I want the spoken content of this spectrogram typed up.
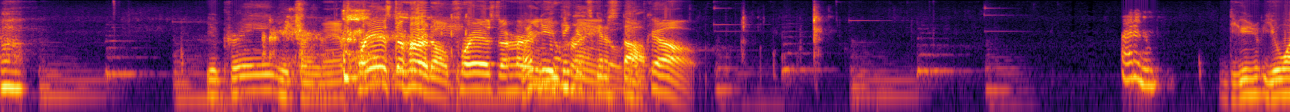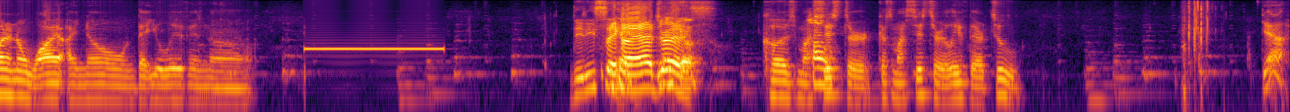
Ukraine, Ukraine. Man, prayers to her though. Prayers to her. When do you think it's gonna though. stop? No. I don't know. Do you you want to know why I know that you live in uh Did he say her address? cuz my How? sister cuz my sister lived there too. Yeah.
